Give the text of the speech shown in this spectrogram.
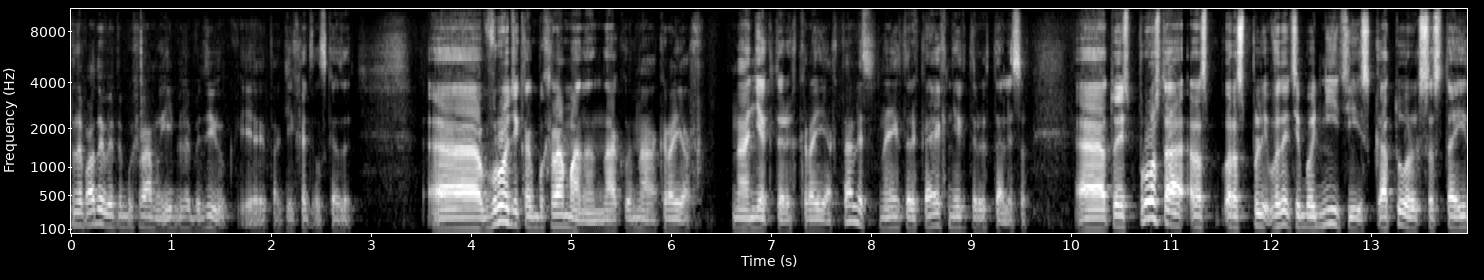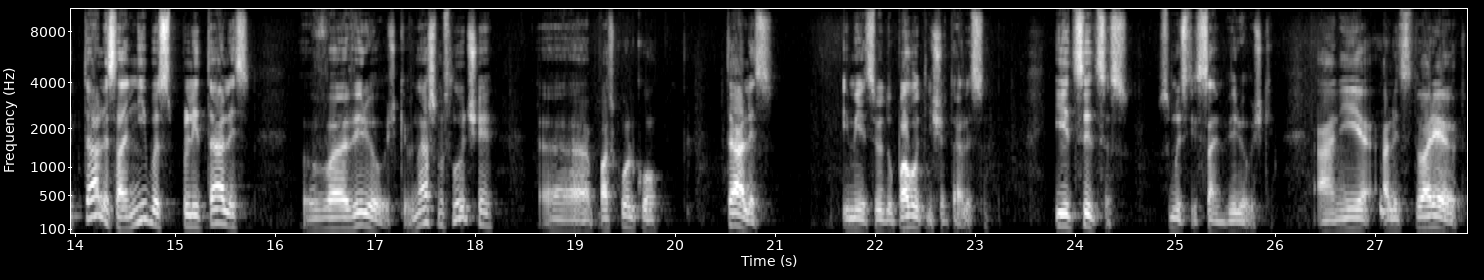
наподобие это бахромы, именно бедиюк, я так и хотел сказать. Э, вроде как бахрома на, на, на краях, на некоторых краях талис, на некоторых краях некоторых талисов. Э, то есть просто распле... вот эти бы нити, из которых состоит талис, они бы сплетались в веревочке. В нашем случае, поскольку талис имеется в виду полотнище талиса, и цицис, в смысле сами веревочки, они олицетворяют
